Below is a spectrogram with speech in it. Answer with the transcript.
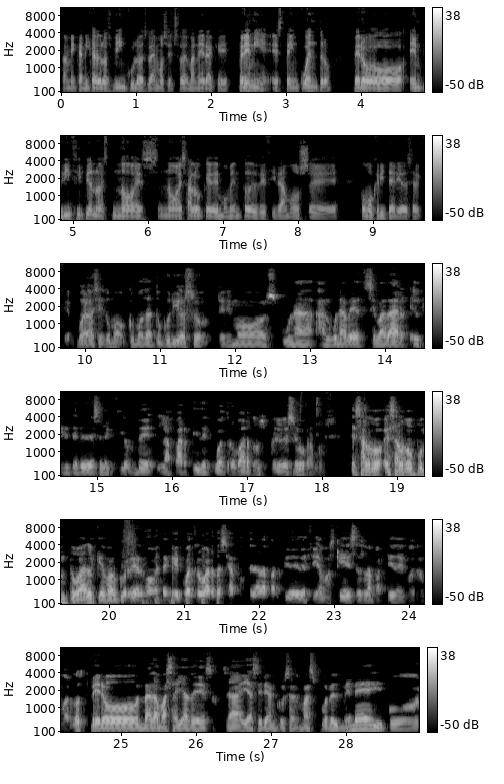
la mecánica de los vínculos la hemos hecho de manera que premie este encuentro, pero en principio no es, no es, no es algo que de momento decidamos eh, como criterio de selección. Bueno, así como, como dato curioso, tenemos una, alguna vez se va a dar el criterio de selección de la party de cuatro bardos, pero eso estamos. Es algo, es algo puntual que va a ocurrir en el momento en que cuatro bardos se apunten a la partida y decíamos que esa es la partida de cuatro bardos, pero nada más allá de eso. O sea, ya serían cosas más por el mene y por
